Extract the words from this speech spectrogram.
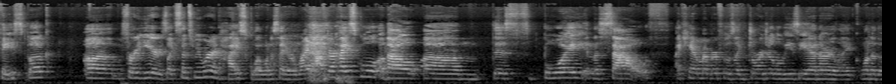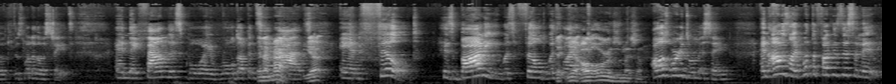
Facebook um, for years, like since we were in high school, I want to say, or right after high school, about um, this boy in the South. I can't remember if it was like Georgia, Louisiana, or like one of those. It was one of those states. And they found this boy rolled up in, In some mats Yep. and filled. His body was filled with Th- like yeah, all organs was missing. all his organs were missing. And I was like, what the fuck is this? And it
